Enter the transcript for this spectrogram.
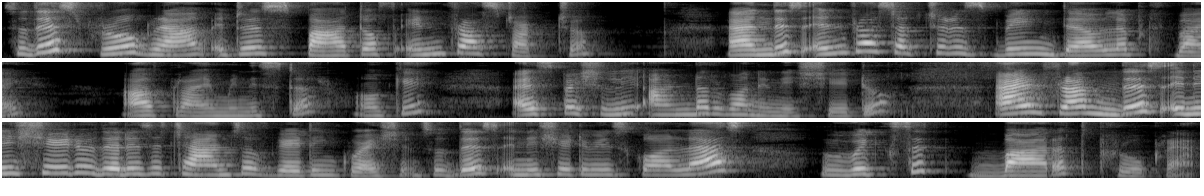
So this program, it is part of infrastructure and this infrastructure is being developed by our Prime Minister, okay, especially under one initiative. And from this initiative, there is a chance of getting questions. So this initiative is called as Viksit Bharat program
